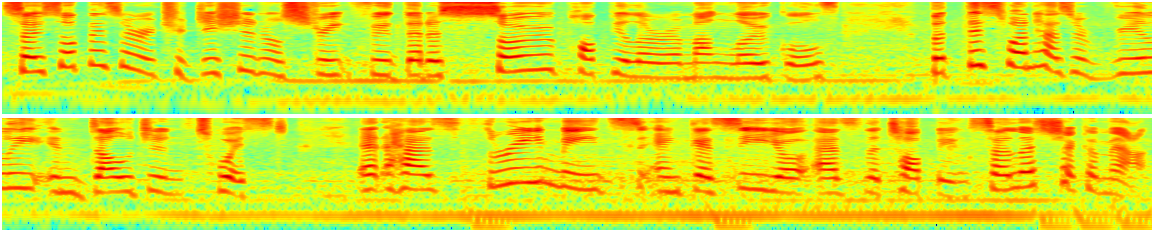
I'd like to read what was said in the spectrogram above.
So sopes are a traditional street food that is so popular among locals, but this one has a really indulgent twist. It has three meats and quesillo as the topping. So let's check them out.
